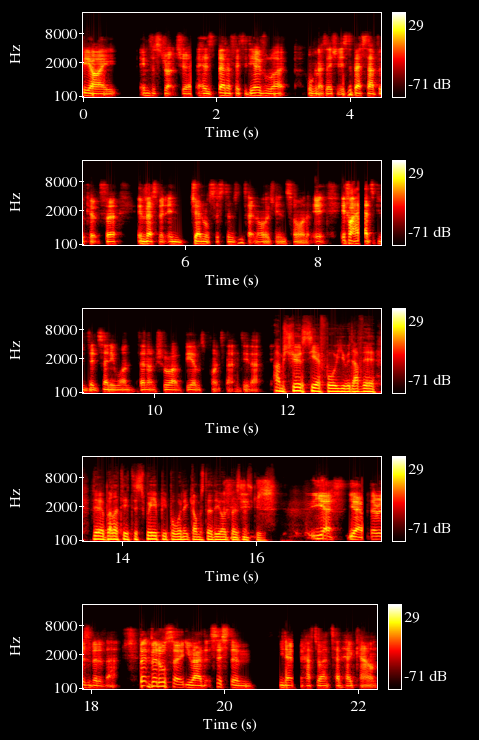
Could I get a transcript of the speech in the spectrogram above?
BI infrastructure has benefited the overall organization is the best advocate for investment in general systems and technology and so on. It, if I had to convince anyone, then I'm sure I would be able to point to that and do that. I'm sure CFO, you would have the, the ability to sway people when it comes to the odd business case. yes, yeah, there is a bit of that. But but also you add a system, you don't have to add 10 headcount,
